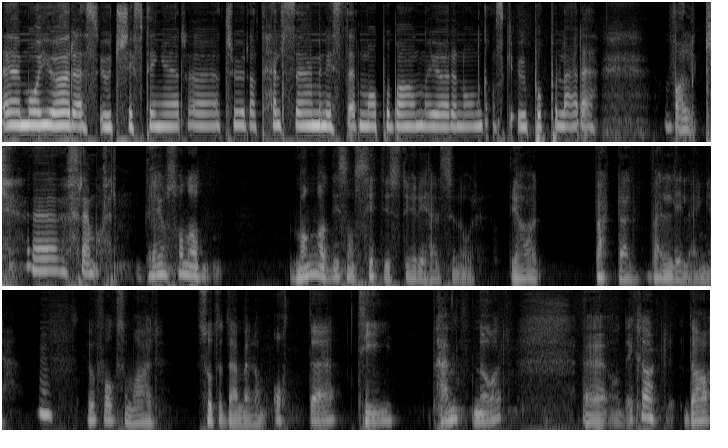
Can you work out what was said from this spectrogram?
må gjøres utskiftinger. Jeg tror at helseministeren må på banen og gjøre noen ganske upopulære valg eh, fremover. Det er jo sånn at mange av de som sitter i styret i Helse Nord, de har vært der veldig lenge. Mm. Det er jo folk som har sittet der mellom 8, 10, 15 år. Eh, og det er klart, Da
